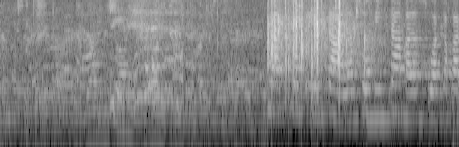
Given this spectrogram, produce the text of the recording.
del nostro territorio. Ne abbiamo bisogno, Veronica è. La sua umiltà, la sua umiltà ma la sua capacità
